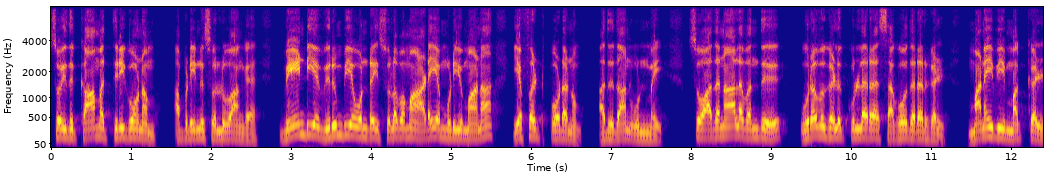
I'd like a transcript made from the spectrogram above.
சோ இது காம திரிகோணம் அப்படின்னு சொல்லுவாங்க. வேண்டிய விரும்பிய ஒன்றை சுலபமா அடைய முடியுமானா எஃபர்ட் போடணும். அதுதான் உண்மை. சோ அதனால வந்து உறவுகளுக்குள்ளற சகோதரர்கள் மனைவி மக்கள்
